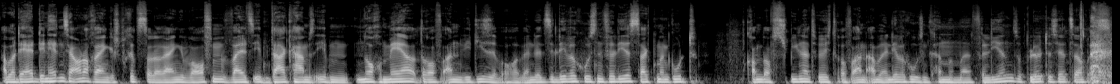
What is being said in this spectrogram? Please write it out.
Aber der, den hätten sie auch noch reingespritzt oder reingeworfen, weil es eben, da kam es eben noch mehr drauf an wie diese Woche. Wenn du jetzt in Leverkusen verlierst, sagt man gut, kommt aufs Spiel natürlich drauf an, aber in Leverkusen kann man mal verlieren, so blöd es jetzt auch ist.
